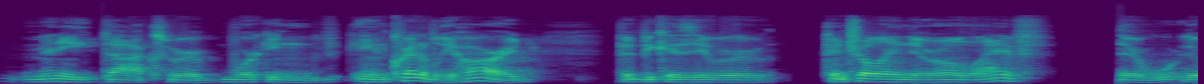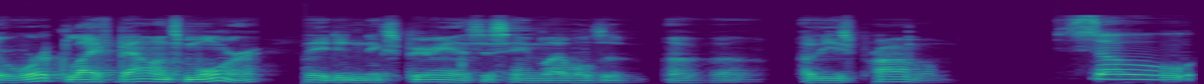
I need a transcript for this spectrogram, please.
many docs were working incredibly hard, but because they were controlling their own life, their their work life balance more, they didn't experience the same levels of of, uh, of these problems. So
